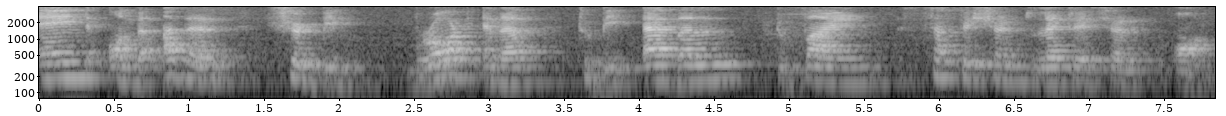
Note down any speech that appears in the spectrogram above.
and on the other should be broad enough to be able to find sufficient literature on.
